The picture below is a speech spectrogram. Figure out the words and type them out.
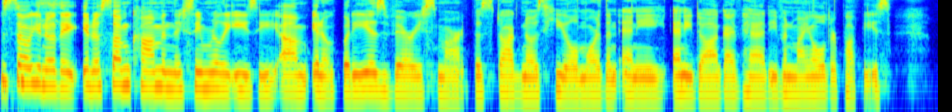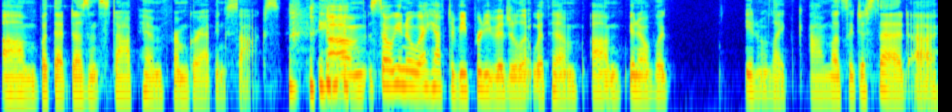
so you know, they you know some come and they seem really easy. Um, you know, but he is very smart. This dog knows heel more than any any dog I've had, even my older puppies. Um, but that doesn't stop him from grabbing socks. um, so you know, I have to be pretty vigilant with him. Um, you know, like you know, like um, Leslie just said, uh,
